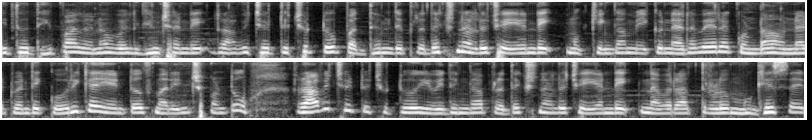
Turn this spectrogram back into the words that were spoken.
ఐదు దీపాలను వెలిగించండి. రావి చెట్టు చుట్టూ పద్దెనిమిది ప్రదక్షిణలు చేయండి. ముఖ్యంగా మీకు నెరవేరకుండా ఉన్నటువంటి కోరిక ఏంటో స్మరించుకుంటూ రావి చెట్టు చుట్టూ ఈ విధంగా ప్రదక్షిణలు చేయండి. నవరాత్రులు ముగిసే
